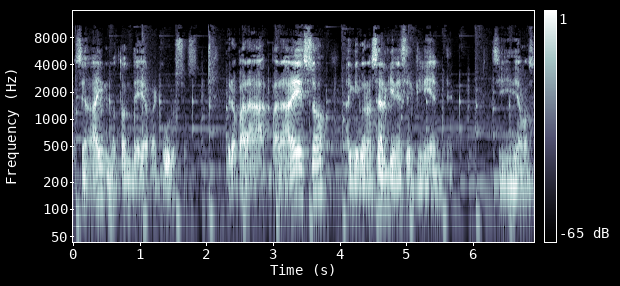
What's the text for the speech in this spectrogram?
O sea, hay un montón de recursos. Pero para, para eso hay que conocer quién es el cliente. Si, digamos,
